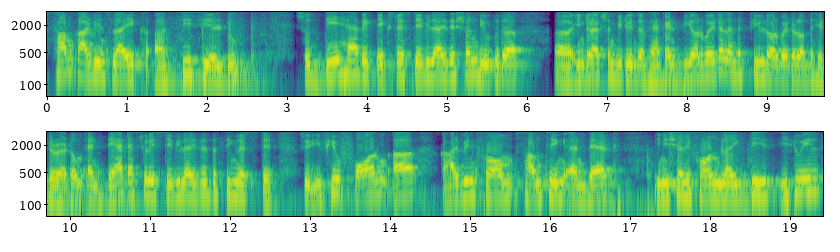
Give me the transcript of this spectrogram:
some carbenes like uh, CCl2 so they have extra stabilization due to the uh, interaction between the vacant p orbital and the field orbital of the heteroatom and that actually stabilizes the singlet state. So if you form a carbene from something and that initially formed like this it will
